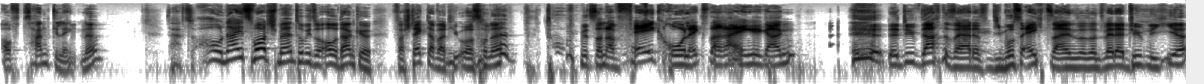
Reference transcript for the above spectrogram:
aufs Handgelenk, ne? Sagt so, oh, nice watch, man. Tobi so, oh, danke. Versteckt aber die Uhr so, ne? Tobi mit so einer Fake-Rolex da reingegangen. Der Typ dachte so, ja, das, die muss echt sein, so, sonst wäre der Typ nicht hier.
